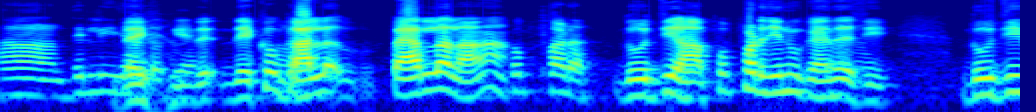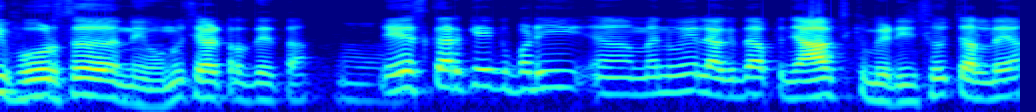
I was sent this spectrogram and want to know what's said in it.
ਹਾਂ ਦਿੱਲੀ ਜਾ ਦੇ- ਦੇਖੋ ਗੱਲ ਪੈਰਲਲ ਆ ਨਾ। ਫੁੱਫੜ। ਦੂਜੀ ਹਾਂ ਫੁੱਫੜ ਜਿਹਨੂੰ ਕਹਿੰਦੇ ਸੀ। ਦੂਜੀ ਫੋਰਸ ਨੇ ਉਹਨੂੰ ਸ਼ੈਲਟਰ ਦਿੱਤਾ। ਇਸ ਕਰਕੇ ਇੱਕ ਬੜੀ ਮੈਨੂੰ ਇਹ ਲੱਗਦਾ ਪੰਜਾਬ 'ਚ ਕਮੇਡੀ ਸ਼ੋਅ ਚੱਲ ਰਿਹਾ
